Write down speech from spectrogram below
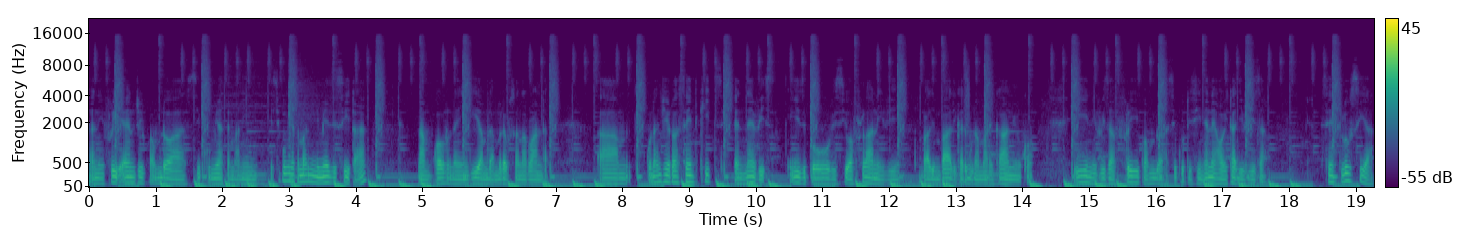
yani free kwa muda wa siku mia themanini. Siku mia themanini ni miezi sita eh? nam kwa tunaingia muda mrefu sana rwanda. Um, kuna nchi inaitwa st kitts and nevis. Hii zipo visiwa fulani hivi mbalimbali karibu na marekani huko. Hii ni visa free kwa muda wa siku tisini. Yani hawahitaji visa. St lucia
